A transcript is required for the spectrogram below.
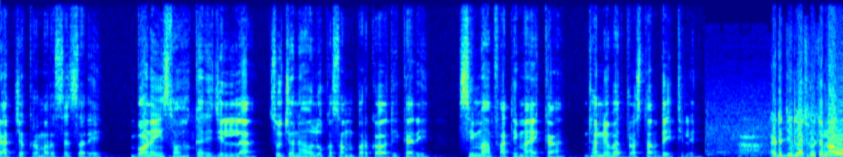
କାର୍ଯ୍ୟକ୍ରମର ଶେଷରେ ବଣେଇ ସହକାରୀ ଜିଲ୍ଲା ସୂଚନା ଓ ଲୋକସମ୍ପର୍କ ଅଧିକାରୀ ସୀମା ଫାତିମା ଏକା ଧନ୍ୟବାଦ ପ୍ରସ୍ତାବ ଦେଇଥିଲେ। ଏଠି ଜିଲ୍ଲା ସୂଚନା ଓ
